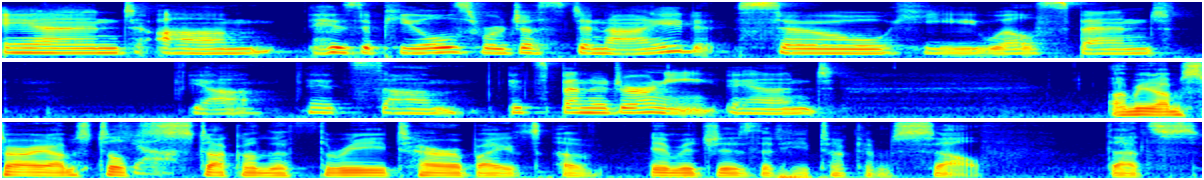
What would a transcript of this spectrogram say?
And um, his appeals were just denied. So he will spend, yeah, it's um, it's been a journey. And I mean, I'm sorry, I'm still yeah. stuck on the three terabytes of images that he took himself. That's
